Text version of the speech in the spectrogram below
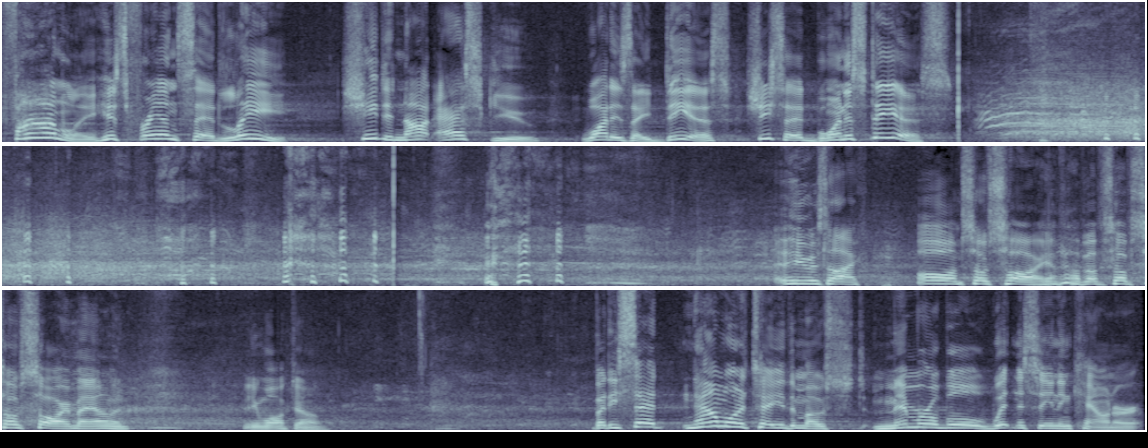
Finally, his friend said, Lee, she did not ask you what is a deist. She said, Buenos dias. he was like, Oh, I'm so sorry. I'm, I'm so, so sorry, ma'am. And he walked on. But he said, Now I'm going to tell you the most memorable witnessing encounter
